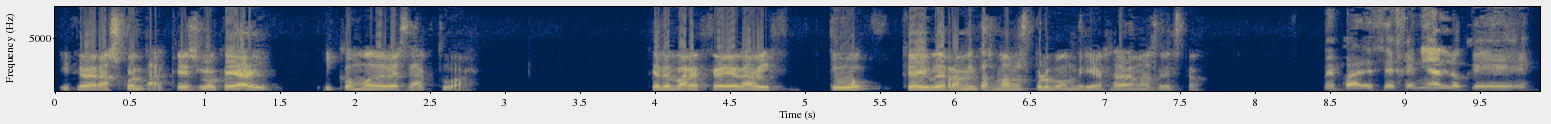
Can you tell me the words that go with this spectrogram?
y te darás cuenta qué es lo que hay y cómo debes de actuar. ¿Qué te parece, David? ¿Tú qué herramientas más nos propondrías además de esto? Me parece genial lo que,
